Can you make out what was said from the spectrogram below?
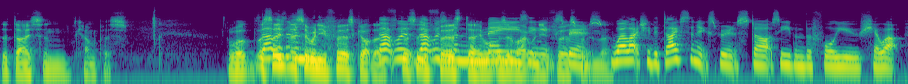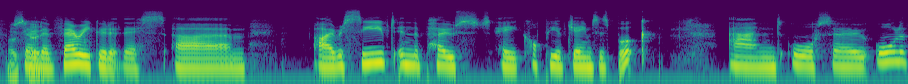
the Dyson campus? Well, let's say let's an say when you first got there. that was that the first an day. What was it like when you first went experience. in there? Well, actually, the Dyson experience starts even before you show up, so they're very good at this. Um, I received in the post a copy of James's book, and also all of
